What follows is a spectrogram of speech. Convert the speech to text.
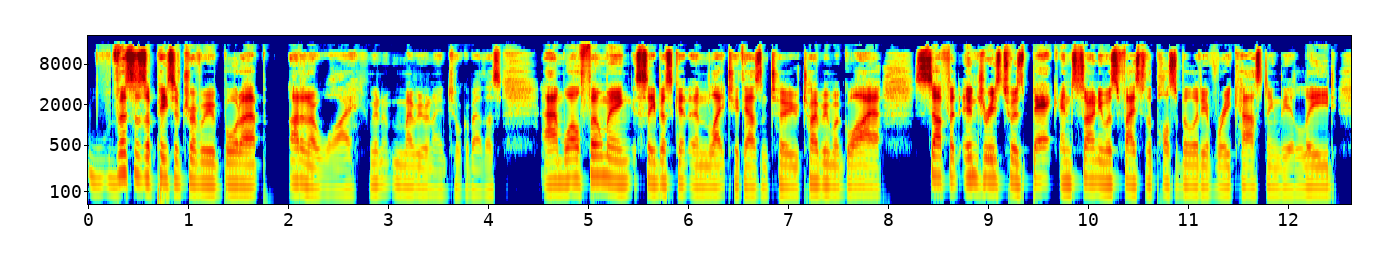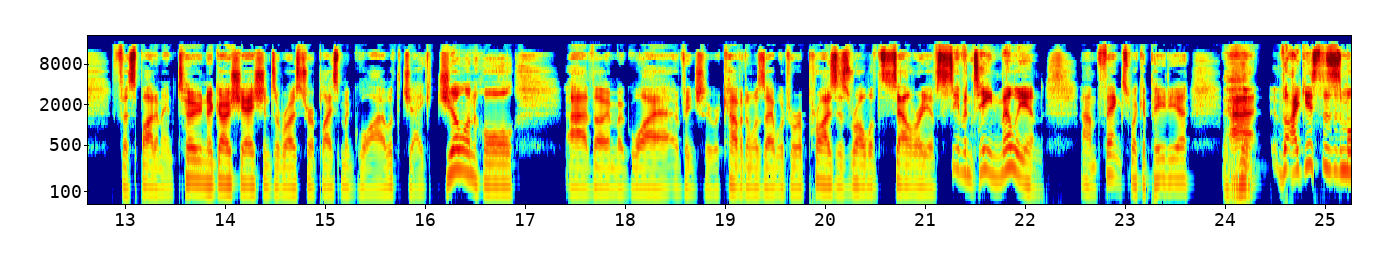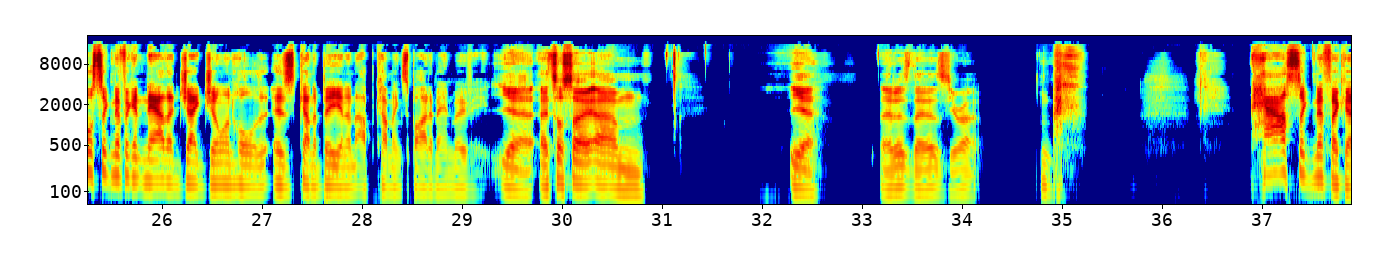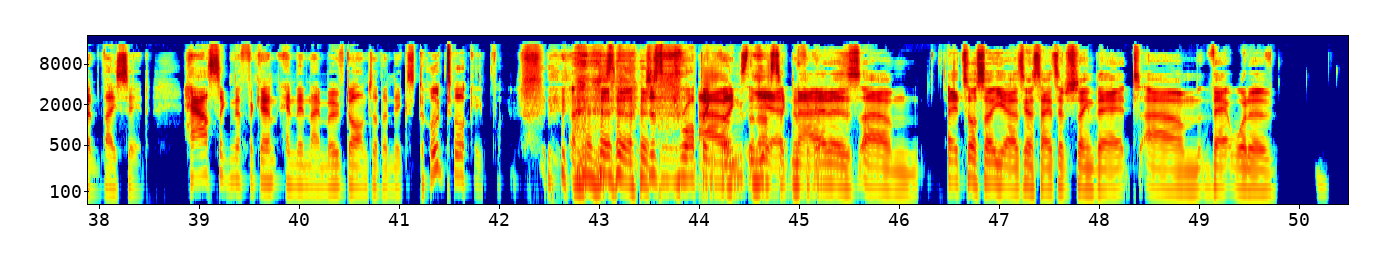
this is a piece of trivia we brought up. I don't know why. We don't- Maybe we don't need to talk about this. Um, while filming Seabiscuit in late 2002, Tobey Maguire suffered injuries to his back, and Sony was faced with the possibility of recasting their lead for Spider-Man 2. Negotiations arose to replace Maguire with Jake Gyllenhaal, uh, though Maguire eventually recovered and was able to reprise his role with a salary of 17 million. Um, thanks, Wikipedia. Uh, I guess this is more significant now that Jake Gyllenhaal is going to be in an upcoming Spider-Man movie. Yeah, it's also um yeah, that is that is you're right. How significant, they said. How significant, and then they moved on to the next door talking point. just, just dropping Um, things that yeah, are significant. No, it is. Um, it's also yeah. I was going to say it's interesting that um, that would have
